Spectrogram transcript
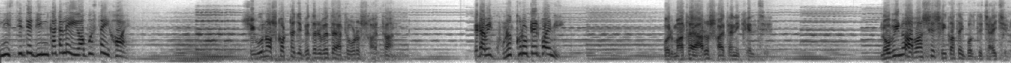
নিশ্চিন্তে দিন কাটালে এই অবস্থাই হয়। শিবু নস্করটা যে ভেতরে ভেতরে এত বড় শয়তান এটা আমি খুনাক্ষরও টের পাইনি। ওর মাথায় আরও শয়তানি খেলছে। নবীনও আবার সে সেই কথাই বলতে চাইছিল।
